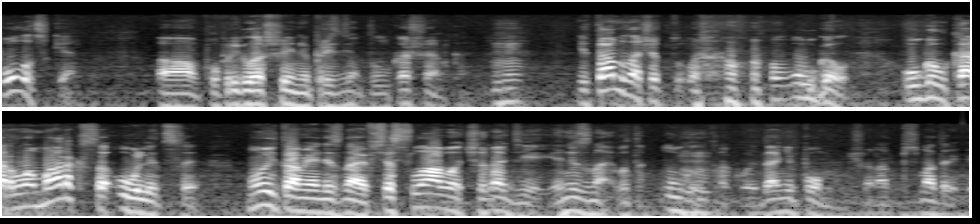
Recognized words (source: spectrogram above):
Полоцке а, по приглашению президента Лукашенко. Мгм. И там, значит, угол, угол Карла Маркса улицы, ну и там, я не знаю, Всеслава Чародей, я не знаю, вот угол Мгм. такой, да, не помню, что надо посмотреть.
